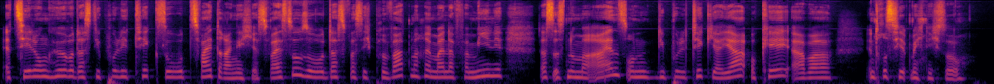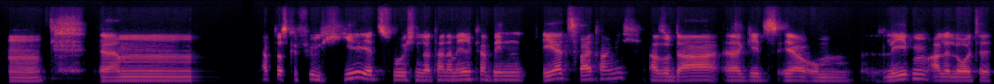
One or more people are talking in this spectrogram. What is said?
Erzählungen höre, dass die Politik so zweitrangig ist. Weißt du, so das, was ich privat mache in meiner Familie, das ist Nummer eins und die Politik, ja, ja, okay, aber interessiert mich nicht so. Mhm. Ähm habe das Gefühl, hier jetzt, wo ich in Lateinamerika bin, eher zweitrangig. Also da äh, geht es eher um Leben. Alle Leute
